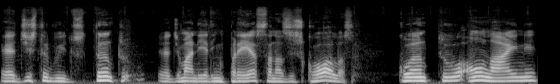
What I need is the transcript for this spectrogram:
é, distribuídos tanto é, de maneira impressa nas escolas quanto online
